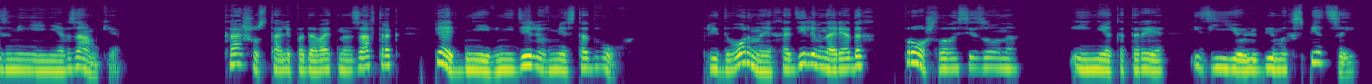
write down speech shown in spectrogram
изменения в замке. Кашу стали подавать на завтрак пять дней в неделю вместо двух. Придворные ходили в нарядах прошлого сезона, и некоторые из ее любимых специй,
